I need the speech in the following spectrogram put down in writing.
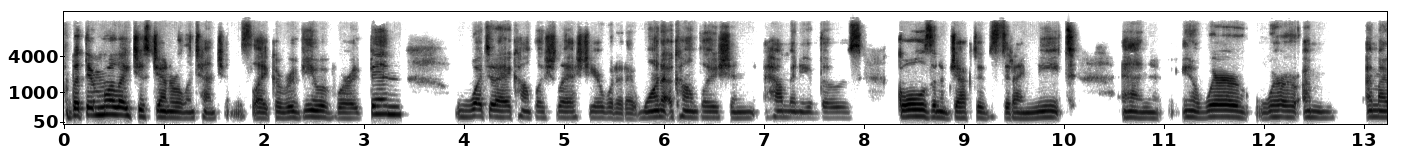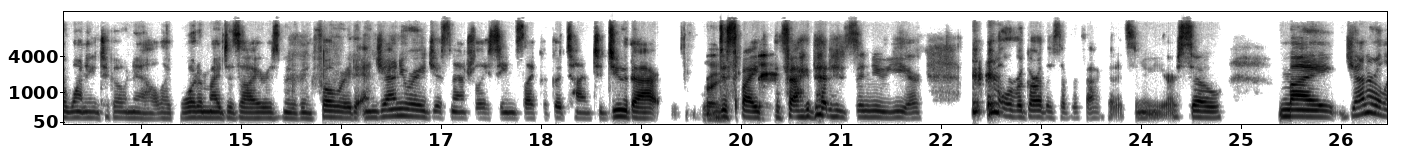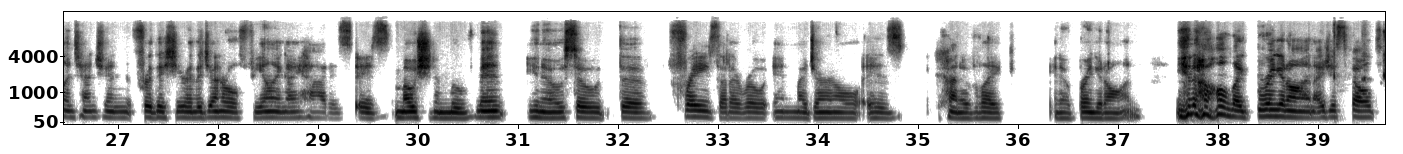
but they're more like just general intentions like a review of where i've been what did I accomplish last year? What did I want to accomplish? And how many of those goals and objectives did I meet? And you know, where where am am I wanting to go now? Like what are my desires moving forward? And January just naturally seems like a good time to do that, right. despite the fact that it's a new year, or regardless of the fact that it's a new year. So my general intention for this year and the general feeling I had is is motion and movement, you know. So the phrase that I wrote in my journal is kind of like, you know, bring it on, you know, like bring it on. I just felt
